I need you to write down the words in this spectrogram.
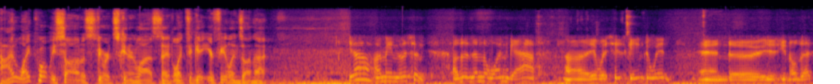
I liked what we saw out of Stuart Skinner last night. I'd like to get your feelings on that. Yeah, I mean, listen. Other than the one gaff, uh, it was his game to win, and uh, you know that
